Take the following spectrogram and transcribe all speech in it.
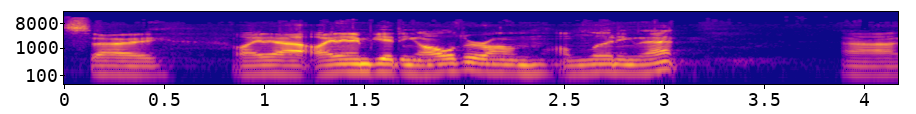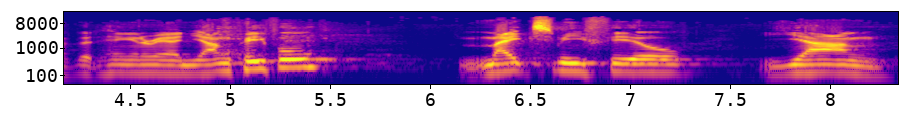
So, I, uh, I am getting older, I'm, I'm learning that. Uh, but hanging around young people makes me feel young.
